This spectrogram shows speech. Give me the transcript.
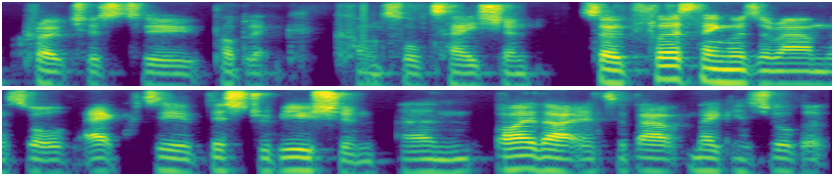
approaches to public consultation. So the first thing was around the sort of equity of distribution. And by that, it's about making sure that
